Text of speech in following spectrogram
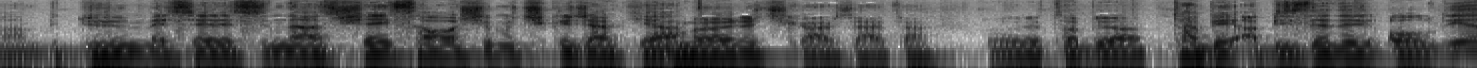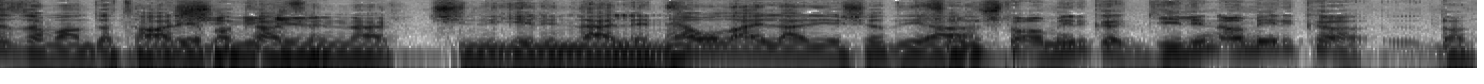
Lan bir düğün meselesinden şey savaşı mı çıkacak ya? Ama öyle çıkar zaten. Öyle tabii ya. Tabii bizde de oldu ya zamanda tarihe Çinli bakarsan. gelinler. Çinli gelinlerle ne olaylar yaşadı ya. Sonuçta Amerika gelin Amerika'dan.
